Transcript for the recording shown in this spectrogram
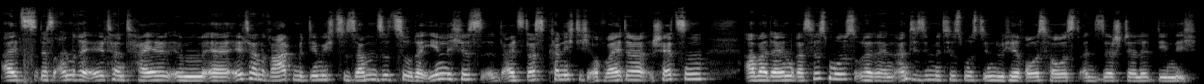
als das andere Elternteil im äh, Elternrat, mit dem ich zusammensitze oder ähnliches. Als das kann ich dich auch weiter schätzen. Aber deinen Rassismus oder deinen Antisemitismus, den du hier raushaust, an dieser Stelle, den nicht.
